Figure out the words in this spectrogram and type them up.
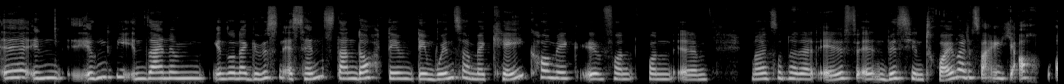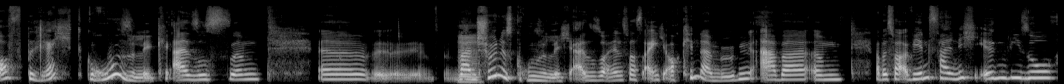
äh, in irgendwie in seinem in so einer gewissen Essenz dann doch dem dem Winsor McKay Comic äh, von von ähm, 1911 äh, ein bisschen treu, weil das war eigentlich auch oft recht gruselig. Also es ähm, äh, war ein Mhm. schönes gruselig, also so eines, was eigentlich auch Kinder mögen, aber ähm, aber es war auf jeden Fall nicht irgendwie so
